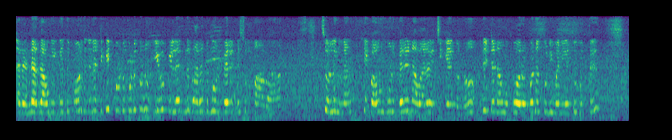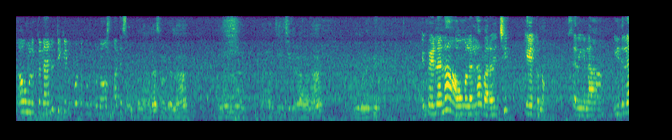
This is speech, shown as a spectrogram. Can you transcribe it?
ரெண்டாவது அவங்க இங்கேருந்து போகிறதுக்கு நான் டிக்கெட் போட்டு கொடுக்கணும். யூபியிலேருந்து வர்றது மூணு பேர் என்ன சும்மாவா? சொல்லுங்களேன். இப்போ அவங்க மூணு பேரை நான் வர வச்சு கேட்கணும். ரிட்டன் அவங்க போகிறப்போ நான் துணிமணியை தொகுத்து அவங்களுக்கு நான் டிக்கெட் போட்டு கொடுக்கணும். அது இப்போ நான் என்ன சொல்றேன்னா அண்ணன் என்ன நினைச்சு வச்சுக்கிறாங்கன்னா உங்களுக்கு இப்போ என்னன்னா அவங்களெல்லாம் வர வச்சு கேட்கணும். சரிங்களா? இதில்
